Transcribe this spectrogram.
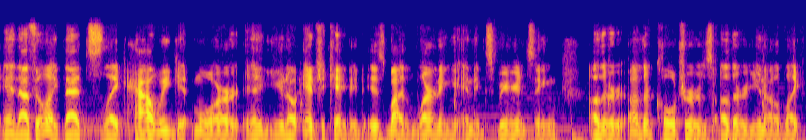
and i feel like that's like how we get more eh, you know educated is by learning and experiencing other other cultures other you know like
